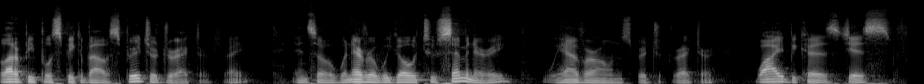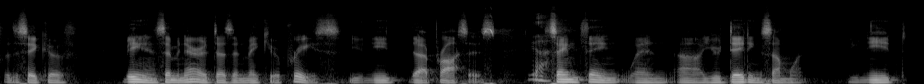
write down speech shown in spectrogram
a lot of people speak about spiritual directors, right? And so whenever we go to seminary, we have our own spiritual director. Why? Because just for the sake of being in seminary, it doesn't make you a priest. You need that process. Yeah. Same thing when uh, you're dating someone. You need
